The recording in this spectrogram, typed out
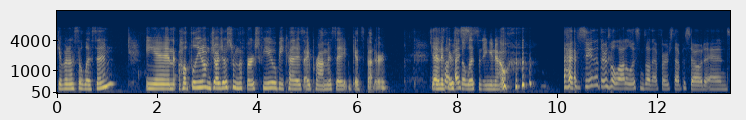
given us a listen. And hopefully you don't judge us from the first few because I promise it gets better. Yeah, and if you're I still s- listening, you know. I've seen that there's a lot of listens on that first episode, and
